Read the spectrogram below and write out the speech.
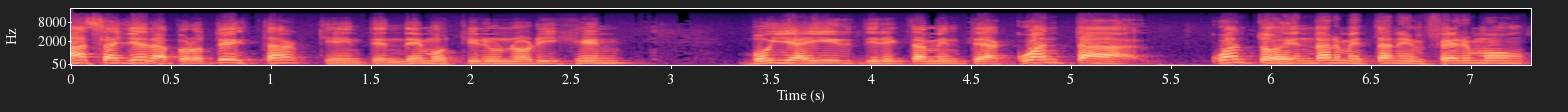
Más allá de la protesta, que entendemos tiene un origen, voy a ir directamente a cuánta, cuántos gendarmes están enfermos,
